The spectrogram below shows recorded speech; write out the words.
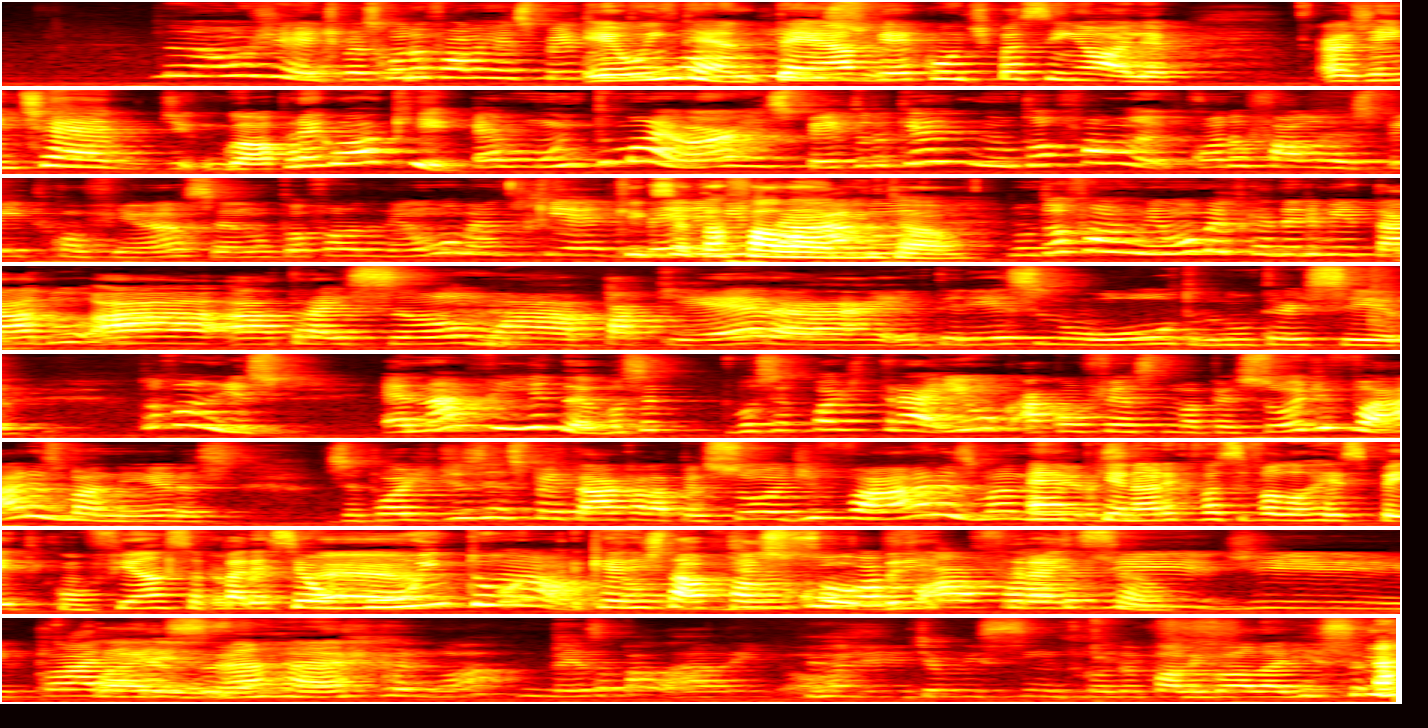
Não, gente, mas quando eu falo respeito, Eu falando entendo. Tem a disso. ver com, tipo assim, olha, a gente é igual pra igual aqui. É muito maior respeito do que. Não tô falando. Quando eu falo respeito e confiança, eu não tô falando em nenhum momento que é. O que, que você tá falando, então? Não tô falando em nenhum momento que é delimitado a, a traição, a paquera, a interesse no outro, no terceiro. Não tô falando disso. É na vida. Você, você pode trair a confiança de uma pessoa de várias maneiras. Você pode desrespeitar aquela pessoa de várias É, maneiras. porque na hora que você falou respeito e confiança, pareceu é, muito Não, que a gente então, tava falando sobre a, a falta traição. de, de clareza. Clareza. né? Nossa, mesma palavra, hein? Olha, gente, eu me sinto quando eu falo igual a Larissa.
